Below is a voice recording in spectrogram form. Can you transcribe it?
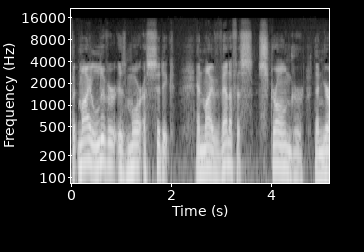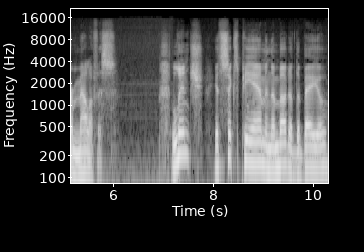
But my liver is more acidic, and my venefice stronger than your malefice. Lynch, it's 6 p.m. in the mud of the bayou.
